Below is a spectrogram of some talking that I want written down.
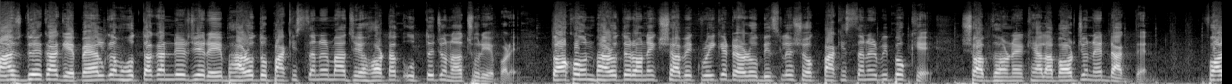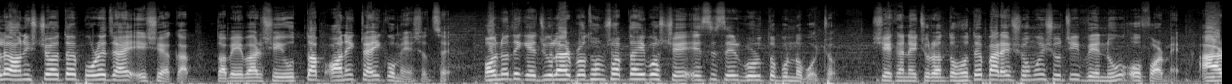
মাস দুয়েক আগে পেহেলগাম হত্যাকাণ্ডের জেরে ভারত ও পাকিস্তানের মাঝে হঠাৎ উত্তেজনা ছড়িয়ে পড়ে। তখন ভারতের অনেক সাবেক ক্রিকেটার ও বিশ্লেষক পাকিস্তানের বিপক্ষে সব ধরনের খেলা বর্জনের ডাক দেন। ফলে অনিশ্চয়তায় পড়ে যায় এশিয়া কাপ। তবে এবার সেই উত্তাপ অনেকটাই কমে এসেছে। অন্যদিকে জুলাইয়ের প্রথম সপ্তাহে বসছে এসিসির গুরুত্বপূর্ণ বৈঠক। সেখানে চূড়ান্ত হতে পারে সময়সূচি, ভেন্যু ও ফরম্যাট আর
